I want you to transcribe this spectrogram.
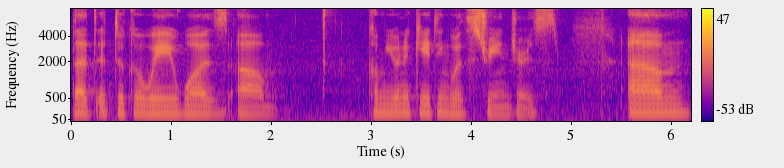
that it took away was um, communicating with strangers. Um,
